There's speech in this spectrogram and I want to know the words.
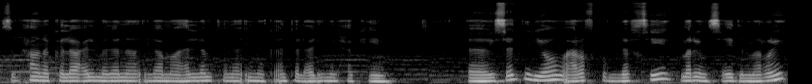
سبحانك لا علم لنا إلا ما علمتنا إنك أنت العليم الحكيم. آه، يسعدني اليوم أعرفكم بنفسي مريم سعيد المري.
